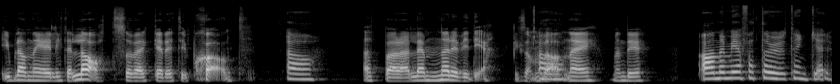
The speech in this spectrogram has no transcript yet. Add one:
ibland när jag är lite lat så verkar det typ skönt. Ja. Att bara lämna det vid det. Liksom, Ja. bara, nej, men det, Ja, nej men jag fattar hur du tänker.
